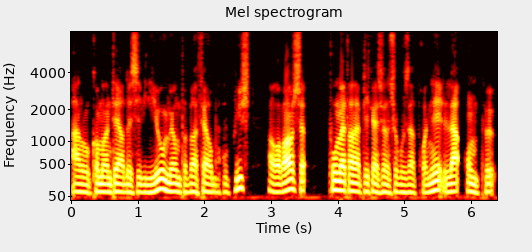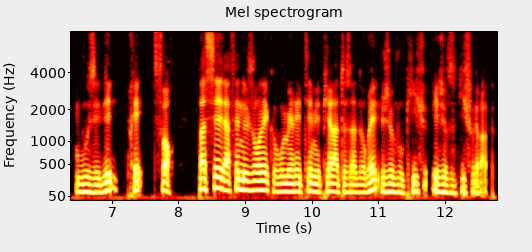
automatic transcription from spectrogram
en commentaire de ces vidéos, mais on ne peut pas faire beaucoup plus. En revanche, pour mettre en application ce que vous apprenez, là, on peut vous aider très fort. Passez la fin de journée que vous méritez, mes pirates adorés. Je vous kiffe et je vous kiffe grave.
